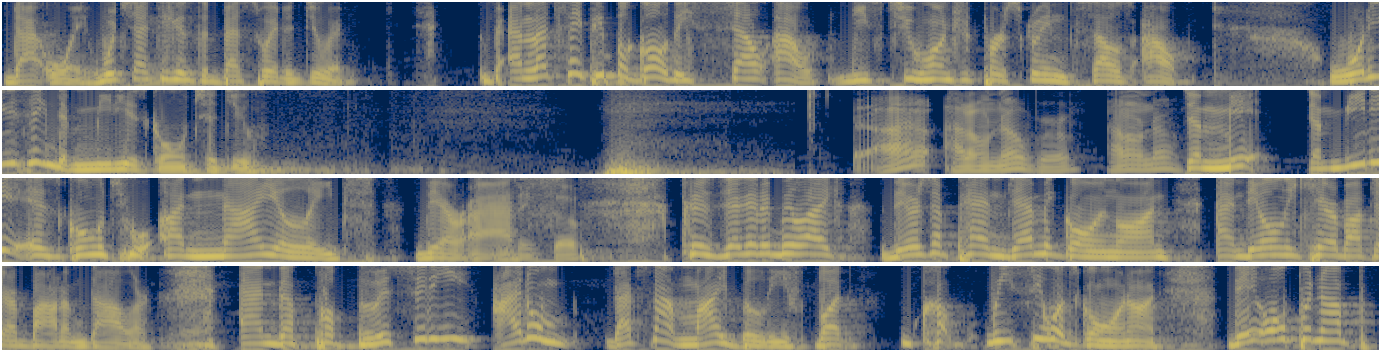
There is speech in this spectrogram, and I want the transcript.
that way, which I think is the best way to do it. And let's say people go, they sell out. These 200 per screen sells out. What do you think the media is going to do? I, I don't know bro i don't know The, me- the media is going to annihilate their ass. so? Because they're going to be like, there's a pandemic going on, and they only care about their bottom dollar. And the publicity, I don't, that's not my belief, but we see what's going on. They open up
